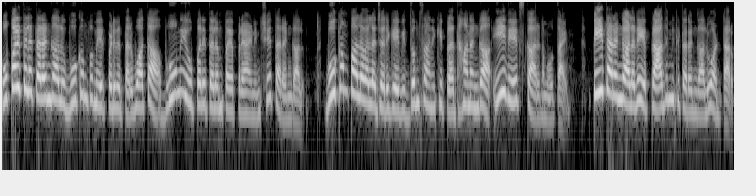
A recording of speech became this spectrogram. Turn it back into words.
ఉపరితల తరంగాలు భూకంపం ఏర్పడిన తరువాత భూమి ఉపరితలంపై ప్రయాణించే తరంగాలు. భూకంపాల వల్ల జరిగే విధ్వంసానికి ప్రధానంగా ఈ వేవ్స్ కారణమవుతాయి. పి తరంగాలనే ప్రాథమిక తరంగాలు అంటారు.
